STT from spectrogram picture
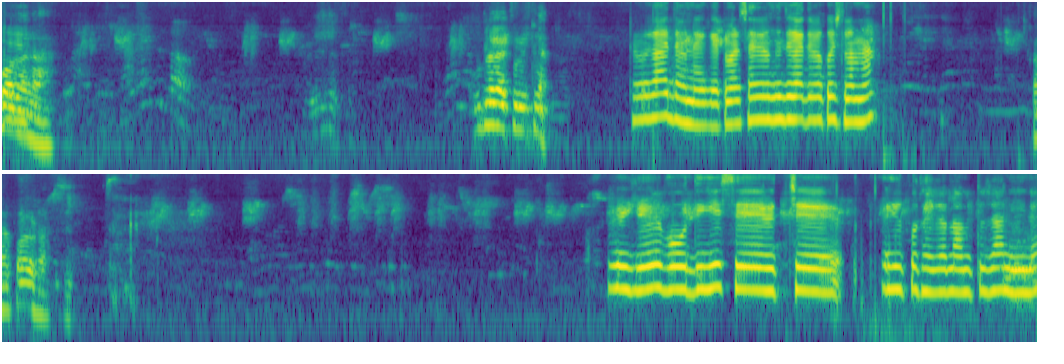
করবে না। তুমি গায়ে দাও না তোমার ছেলের কিন্তু গায়ে দেবে কইছিলাম না? তারপর এই যে বৌদি গেছে হচ্ছে এই কোথায় গেল আমি তো জানি না।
